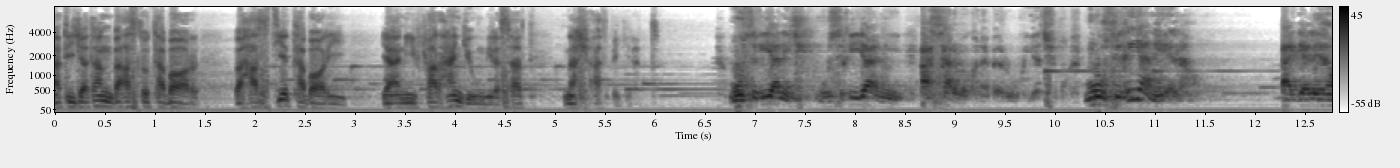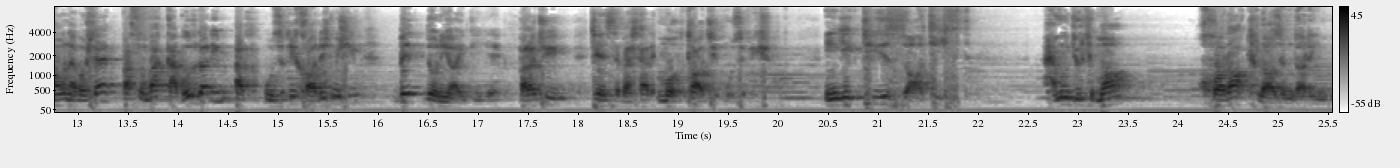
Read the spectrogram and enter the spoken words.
نتیجتا به اصل و تبار و هستی تباری یعنی فرهنگ او می‌رسد نشأت بگیرد. موسیقی یعنی چی؟ موسیقی یعنی اثر بکنه به روحیت شما. موسیقی یعنی الهام. اگر الهام نباشه پس اون وقت قبول داریم از موسیقی خارج میشیم. به دنیای دیگه. برای چی؟ جنس بشر محتاج موسیقی شد. این یک چیز ذاتی است. همونجور که ما خوراک لازم داریم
